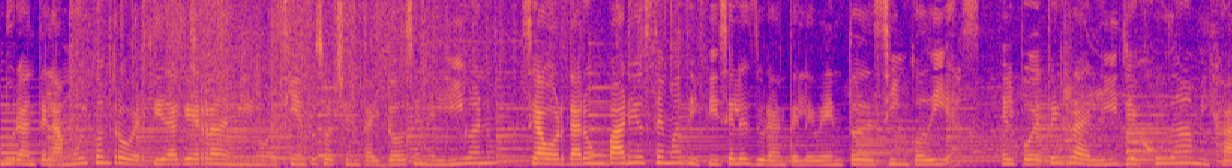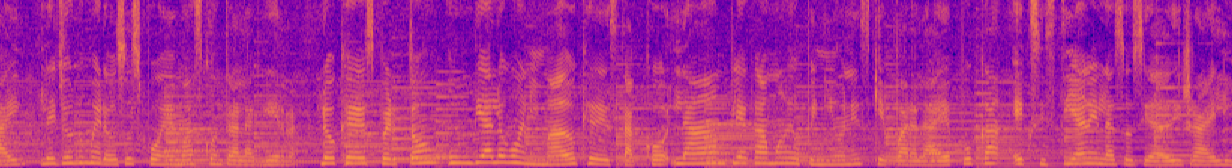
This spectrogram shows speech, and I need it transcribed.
Durante la muy controvertida guerra de 1982 en el Líbano, se abordaron varios temas difíciles durante el evento de cinco días. El poeta israelí Yehuda Amihai leyó numerosos poemas contra la guerra, lo que despertó un diálogo animado que destacó la amplia gama de opiniones que para la época existían en la sociedad israelí.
